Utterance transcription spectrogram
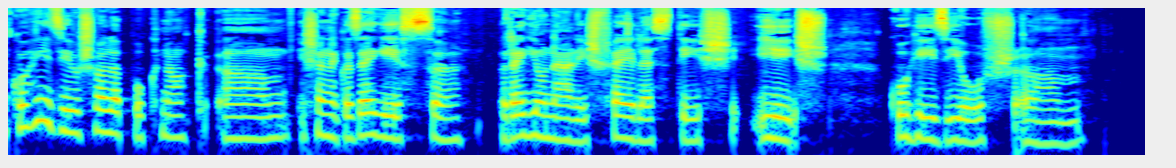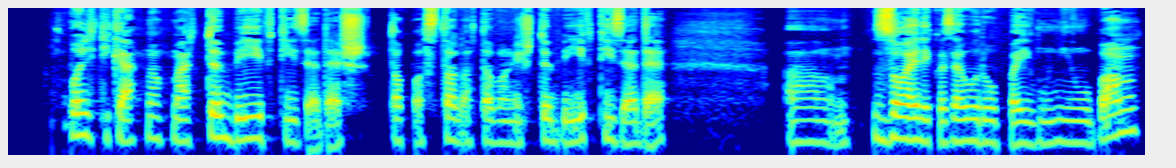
A kohéziós alapoknak és ennek az egész regionális fejlesztés és kohéziós politikáknak már több évtizedes tapasztalata van, és több évtizede zajlik az Európai Unióban,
